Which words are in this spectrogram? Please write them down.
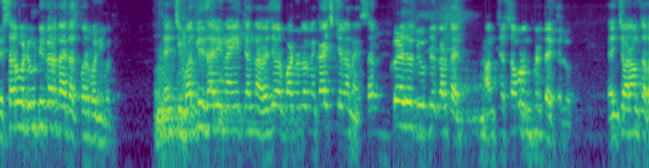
ते सर्व ड्युटी करत आहेत आज परभणीमध्ये. त्यांची बदली झाली नाही त्यांना रजेवर पाठवलं नाही काहीच केलं नाही. सगळे जर ड्युटी करतायत. आमच्या समोरून फिरतायत ते लोक. त्यांच्यावर आमचा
